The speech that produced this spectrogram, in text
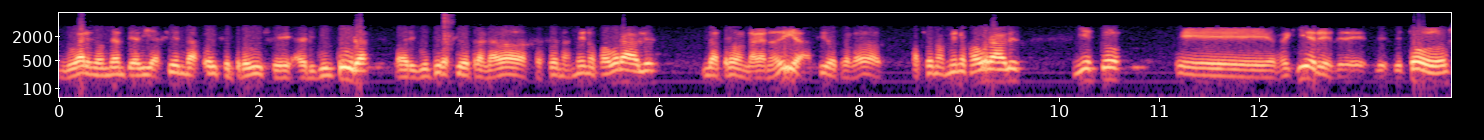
lugares donde antes había hacienda, hoy se produce agricultura, la agricultura ha sido trasladada a zonas menos favorables, la, perdón, la ganadería ha sido trasladada a zonas menos favorables, y esto eh, requiere de, todos,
